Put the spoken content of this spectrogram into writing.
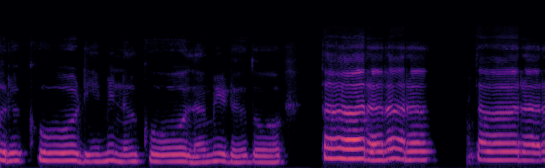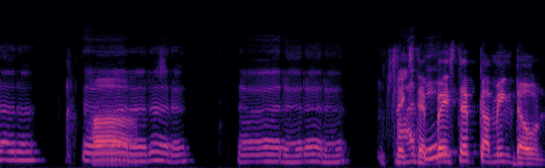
ஒரு கோடி மின்னல் கோலமிடுதோ தரற இட்ஸ் லைக் ஸ்டெப் பை ஸ்டெப் கமிங் டவுன்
